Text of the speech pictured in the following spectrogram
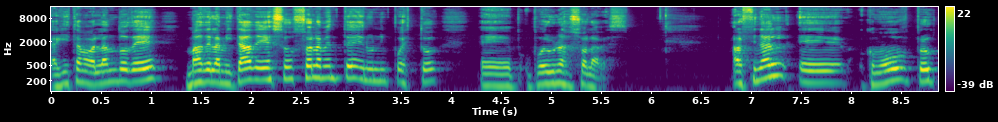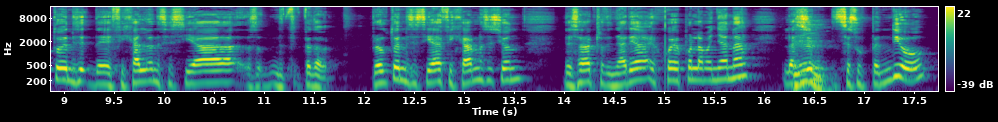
aquí estamos hablando de más de la mitad de eso solamente en un impuesto eh, por una sola vez. Al final, eh, como producto de, fijar la necesidad, perdón, producto de necesidad de fijar una sesión de sala extraordinaria el jueves por la mañana, la sesión mm. se suspendió,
